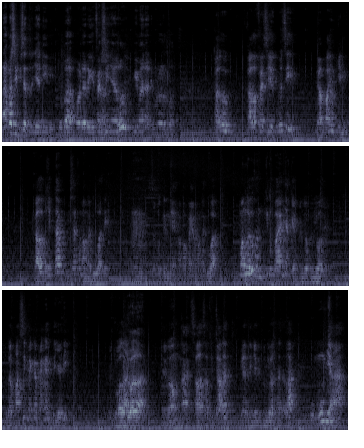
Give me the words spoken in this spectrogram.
kenapa sih bisa terjadi ini? Coba kalau dari versinya lu gimana nih menurut lo? Kalau kalau versi gue sih gampangnya gini. Kalau kita misalnya ke Mangga Dua deh, Hmm. sebutin ya apa apa ya Mangga Dua. Mangga Dua kan begitu banyak ya penjual-penjual ya. Udah pasti mereka pengen terjadi penjualan. Jualan. Ya dong. Nah, salah satu cara biar terjadi penjualan adalah umumnya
